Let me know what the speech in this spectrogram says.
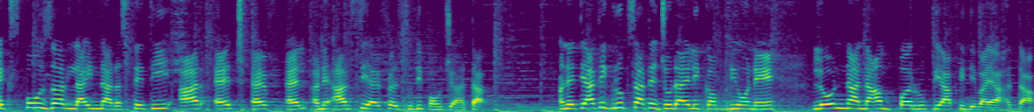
એક્સપોઝર લાઇનના રસ્તેથી આરએચએફએલ અને આરસીએફએલ સુધી પહોંચ્યા હતા. અને ત્યાંથી ગ્રુપ સાથે જોડાયેલી કંપનીઓને લોનના નામ પર રૂપિયા આપી દેવાયા હતા.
